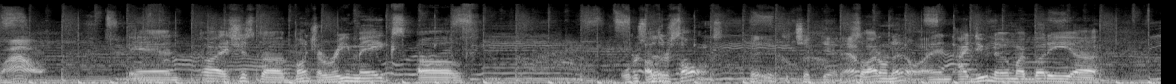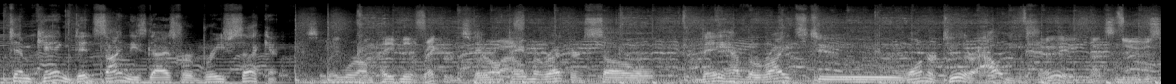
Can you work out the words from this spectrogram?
Wow. And uh, it's just a bunch of remakes of other songs. Hey, check that out. So I don't know. And I do know my buddy uh, Tim King did sign these guys for a brief second. So they were on Pavement Records. They were on. Pavement Records, so they have the rights to one or two of their albums. Hey, that's news.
